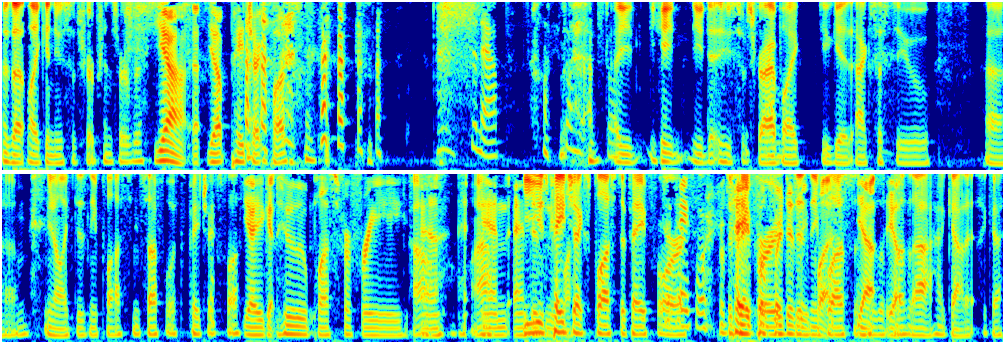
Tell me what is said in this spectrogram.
Is that like a new subscription service? Yeah. uh, Yep. Paycheck plus. It's an app. It's on the App Store. Uh, you, you, you, you subscribe like you get access to, um, you know, like Disney Plus and stuff with Paychex Plus. yeah. You get Hulu plus for free. Oh, and, wow. and, and you Disney use Plus. Plus to pay for pay for. to To pay pay for- for, for Disney, Disney Plus. Plus. and Yeah, Hulu yeah. Plus. Ah, I got it. Okay.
